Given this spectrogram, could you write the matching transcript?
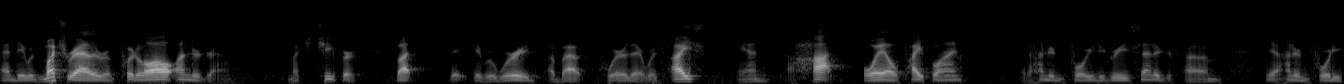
And they would much rather have put it all underground, much cheaper. But they, they were worried about where there was ice and a hot oil pipeline at 140 degrees centigrade, um, yeah, 140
